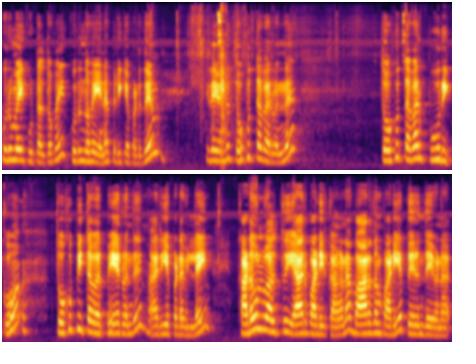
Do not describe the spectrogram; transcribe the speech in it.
குறுமை கூட்டல் தொகை குறுந்தொகை என பிரிக்கப்படுது. இதை வந்து தொகுத்தவர் வந்து தொகுத்தவர் பூரிக்கோ தொகுப்பித்தவர் பெயர் வந்து அறியப்படவில்லை. கடவுள் வாழ்த்து யார் பாடியிருக்காங்கன்னா பாரதம் பாடிய பெருந்தேவனார்.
